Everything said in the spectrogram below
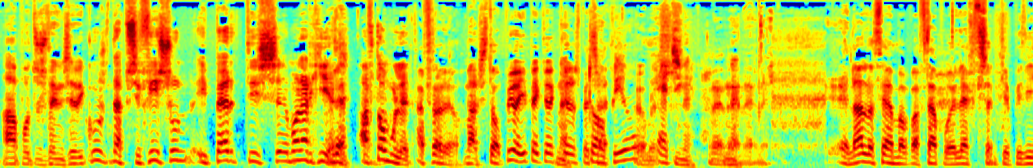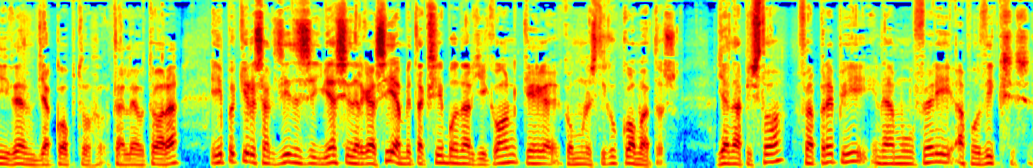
από τους Βενιζελικού να ψηφίσουν υπέρ της ε, μοναρχίας. Ναι. Αυτό μου λέτε. Αυτό λέω. Μάλιστα. Το οποίο είπε και ο ναι. κ. Το οποίο έτσι. Ναι, ναι, ναι. ναι. Ένα άλλο θέμα από αυτά που ελέγχθησαν και επειδή δεν διακόπτω, τα λέω τώρα, είπε ο κ. Σακτζίδη μια συνεργασία μεταξύ μοναρχικών και κομμουνιστικού κόμματος. Για να πιστώ θα πρέπει να μου φέρει αποδείξεις.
